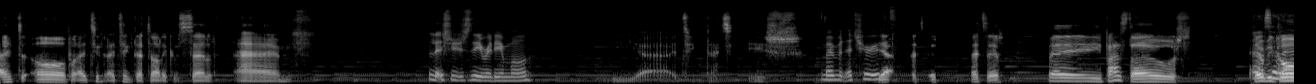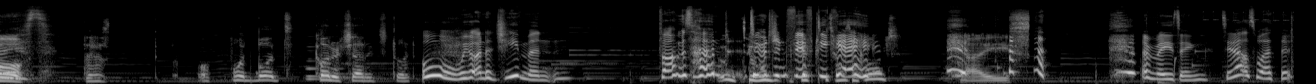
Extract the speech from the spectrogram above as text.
I d- oh, but I think I think that's all I can sell. Um, Literally just the iridium ore. yeah, I think that's it. Moment of truth. Yeah, that's it. That's it. Hey, passed out. there we go. There's one month color challenge done. Oh, we got an achievement. Farmer's Hand, 250k. Nice. Amazing. See, that was worth it.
